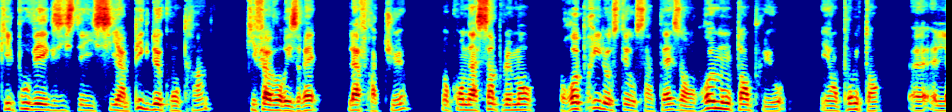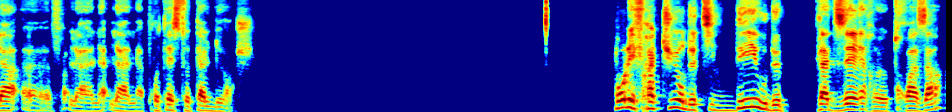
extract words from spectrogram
qu'il pouvait exister ici un pic de contrainte qui favoriserait la fracture. Donc on a simplement repris l'ostéosynthèse en remontant plus haut et en pontant euh, euh, la, prothèse totale de hanche. Pour les fractures de type D ou de Platzer 3A,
